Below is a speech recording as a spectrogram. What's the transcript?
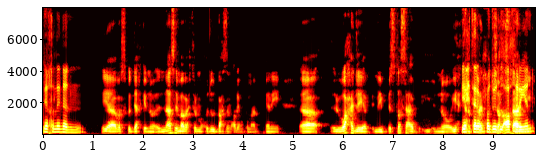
يا خلينا ن... يا بس كنت أحكي إنه الناس اللي ما بيحترموا حدود بحزن عليهم كمان يعني آه الواحد اللي اللي بيستصعب إنه يحترم, يحترم حد حدود. تاني،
